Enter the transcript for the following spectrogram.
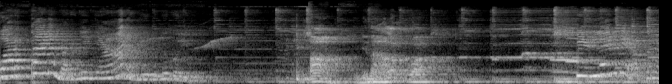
വർത്താനം പറഞ്ഞ് ഞാൻ അങ്ങ് പോയി. ആ ഇനി നാളെ പോവാ. പിള്ളേരുടെ അപ്പനവിടെ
